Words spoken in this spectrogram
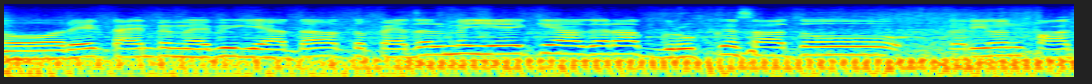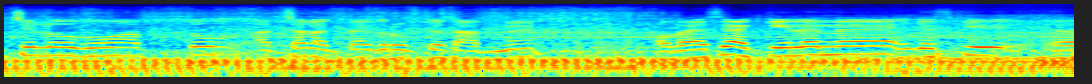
और एक टाइम पे मैं भी गया था। तो पैदल में ये है कि अगर आप ग्रुप के साथ हो, करीबन पाँच छः लोग हों, आप तो अच्छा लगता है ग्रुप के साथ में। और वैसे अकेले में जिसकी अ,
